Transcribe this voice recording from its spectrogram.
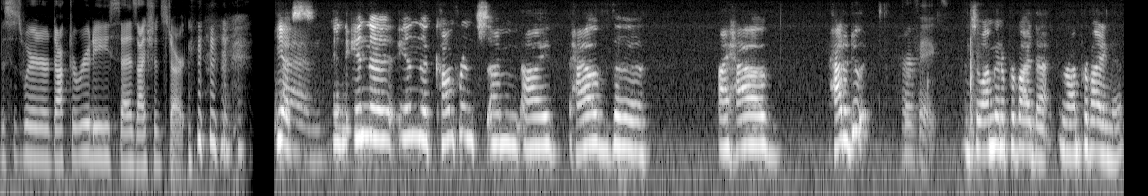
this is where dr rudy says i should start yes um, and in the in the conference um, i have the I have how to do it. Perfect. And so I'm going to provide that, or I'm providing that.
